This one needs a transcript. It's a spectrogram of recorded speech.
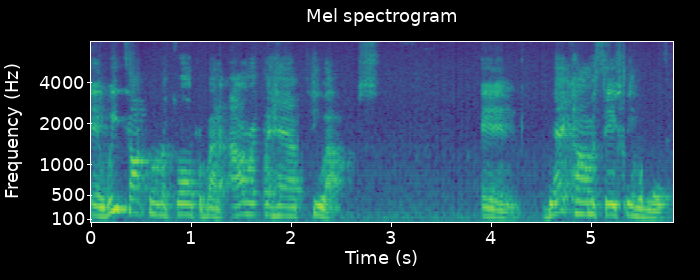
And we talked on the phone for about an hour and a half, two hours. And that conversation was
